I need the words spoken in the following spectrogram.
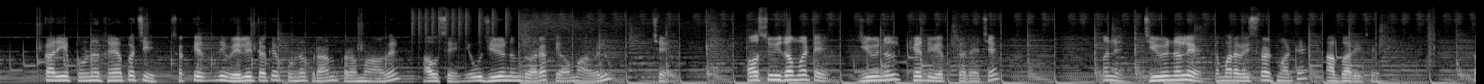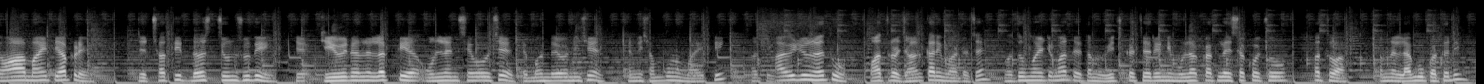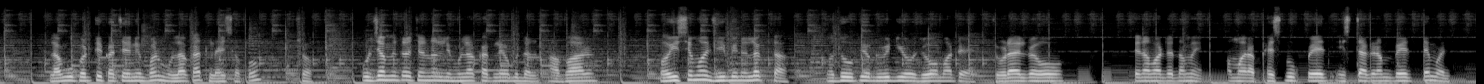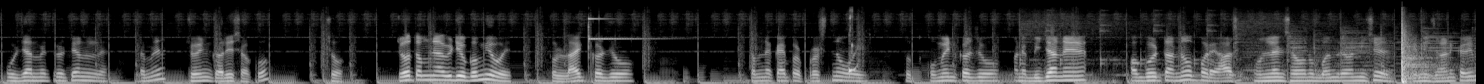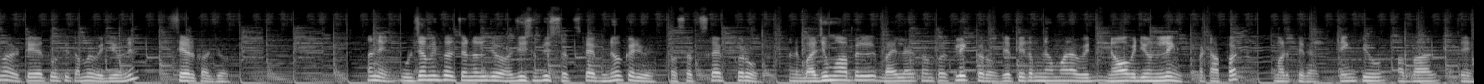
કાર્ય પૂર્ણ થયા પછી શક્ય તેટલી વહેલી તકે પુનઃપ્રારંભ કરવામાં આવે, આવશે એવું જીવનલ દ્વારા કહેવામાં આવેલું છે. અસુવિધા માટે જીવનલ ખેદ વ્યક્ત કરે છે અને જીવનલે તમારા વિશ્વાસ માટે આભારી છે. તો આ માહિતી આપણે જે છથી દસ જૂન સુધી જે જીવનલને લગતી ઓનલાઈન સેવાઓ છે તે બંધ રહેવાની છે તેની સંપૂર્ણ માહિતી હતી. આ વીડિયો હતું માત્ર જાણકારી માટે છે. વધુ માહિતી માટે તમે વીજ કચેરીની મુલાકાત લઈ શકો છો અથવા તમને લાગુ કચેરી લાગુ પડતી કચેરીની પણ મુલાકાત લઈ શકો છો. ઊર્જા મિત્ર ચેનલની મુલાકાત લેવા બદલ આભાર. ભવિષ્યમાં જીબીને લગતા વધુ ઉપયોગી વીડિયો જોવા માટે જોડાયેલ રહો. તેના માટે તમે અમારા ફેસબુક પેજ ઇન્સ્ટાગ્રામ પેજ તેમજ ઊર્જા મિત્ર ચેનલને તમે જોઈન કરી શકો છો. જો તમને આ વીડિયો ગમ્યો હોય તો લાઈક કરજો. તમને કાંઈ પણ પ્રશ્ન હોય તો કોમેન્ટ કરજો અને બીજાને અગવડતા ન પડે. આ ઓનલાઈન સેવાનું બંધ રહેવાની છે. તેની જાણકારી મળે તે હેતુથી તમે વિડીયોને શેર કરજો. અને ઊર્જા મિત્ર ચેનલ જો હજી સુધી સબસ્ક્રાઈબ ન કરી હોય, તો સબસ્ક્રાઈબ કરો અને બાજુમાં આપેલ બેલ આઇકન પર ક્લિક કરો, જેથી તમને અમારા નવા વિડીયોની લિંક ફટાફટ મળતી રહે. થેન્ક યુ આભાર. જય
